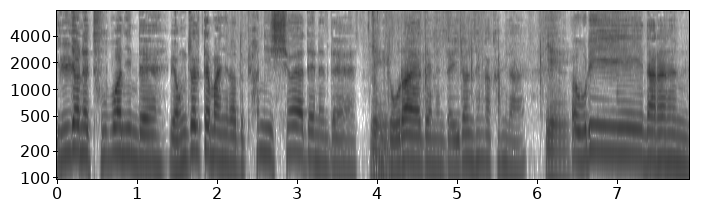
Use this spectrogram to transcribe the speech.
1년에 두 번인데 명절 때만이라도 편히 쉬어야 되는데 좀 예. 놀아야 되는데 이런 생각합니다. 예. 어, 우리나라는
